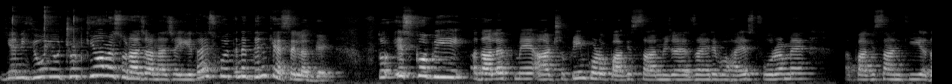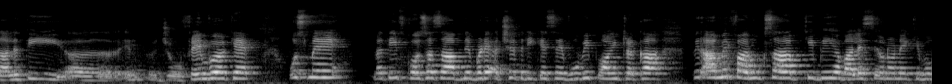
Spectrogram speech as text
यानी यूँ यूँ चुटकियों में सुना जाना चाहिए था, इसको इतने दिन कैसे लग गए? तो इसको भी अदालत में आज सुप्रीम कोर्ट ऑफ़ पाकिस्तान में ज़ाहिर है वो हाइस्ट फोरम है, पाकिस्तान की अदालती जो फ्रेमवर्क है, उसमें लतीफ़ खोसा साहब ने बड़े अच्छे तरीके से वो भी पॉइंट रखा। फिर आमिर फारूक साहब की भी हवाले से उन्होंने कि वो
